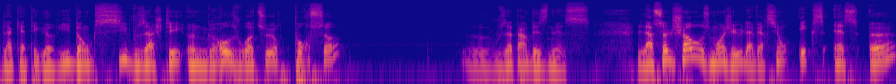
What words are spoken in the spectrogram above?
de la catégorie. Donc, si vous achetez une grosse voiture pour ça, euh, vous êtes en business. La seule chose, moi, j'ai eu la version XSE,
